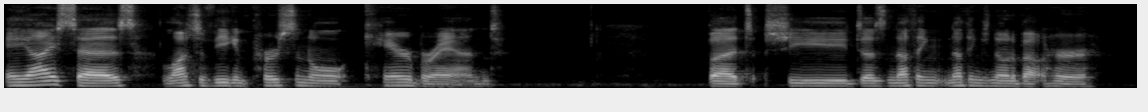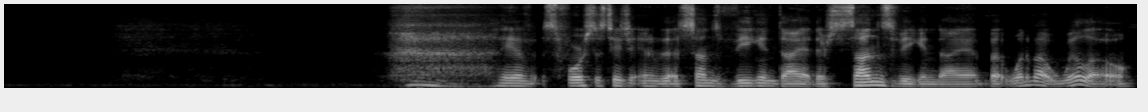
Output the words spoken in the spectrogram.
AI says launched a vegan personal care brand, but she does nothing. Nothing's known about her. they have forced the stage enter their son's vegan diet. Their son's vegan diet, but what about Willow?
